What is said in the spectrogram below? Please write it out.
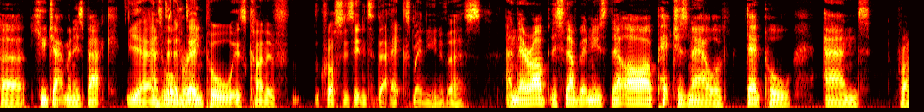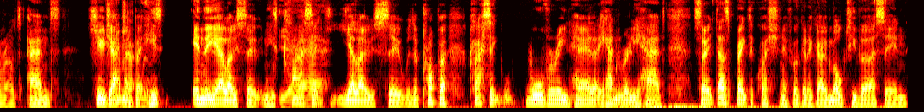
uh, Hugh Jackman is back, Yeah. As d- and Wolverine. Deadpool is kind of crosses into that X Men universe. and there are this is another bit of news. There are pictures now of Deadpool and Ron Reynolds and Hugh Jackman, but Jackman. he's in the yellow suit and his Yeah. classic yellow suit with a proper classic Wolverine hair that he hadn't really had. So it does beg the question if we're going to go multiverse in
